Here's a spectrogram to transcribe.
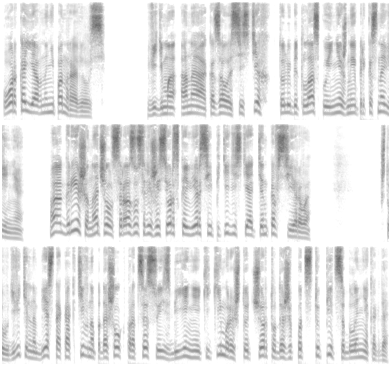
порка явно не понравилась. Видимо, она оказалась из тех, кто любит ласку и нежные прикосновения. А Гриша начал сразу с режиссерской версии 50 оттенков серого. Что удивительно, бес так активно подошел к процессу избиения Кикиморы, что черту даже подступиться было некогда.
